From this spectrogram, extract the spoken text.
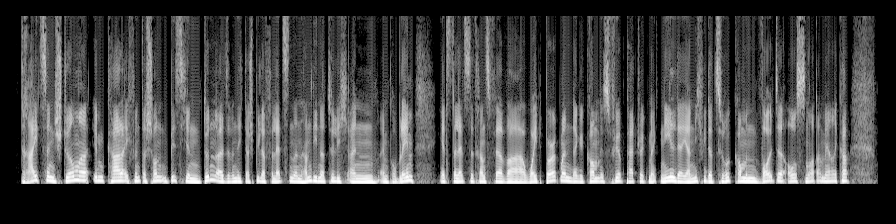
13 Stürmer im Kader. Ich finde das schon ein bisschen dünn. Also, wenn sich da Spieler verletzen, dann haben die natürlich ein, ein Problem. Jetzt der letzte Transfer war Wade Bergman, der gekommen ist für Patrick McNeil, der ja nicht wieder zurückkommen wollte aus Nordamerika.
